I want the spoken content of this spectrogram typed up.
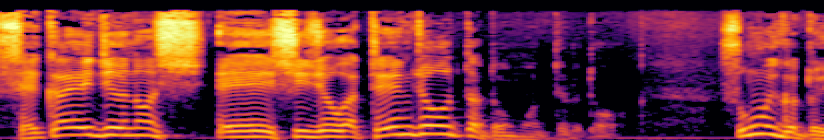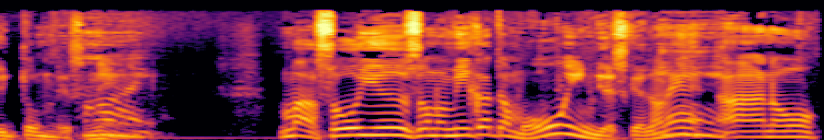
世界中の、えー、市場が天井を打ったと思ってると。すごいこと言っとるんですね。はい、まあそういうその見方も多いんですけどね。えー、あの、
